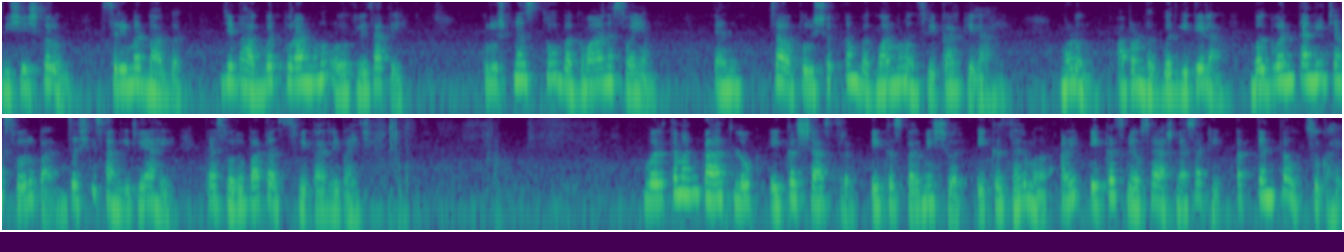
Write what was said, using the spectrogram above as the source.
विशेष करून श्रीमद भागवत जे भागवत पुराण म्हणून ओळखले जाते कृष्णस्तू भगवान स्वयं त्यांचा पुरुषोत्तम भगवान म्हणून स्वीकार केला आहे. म्हणून आपण भगवद्गीतेला भगवंतांनी ज्या स्वरूपात जशी सांगितली आहे त्या स्वरूपातच स्वीकारली पाहिजे. वर्तमान काळात लोक एकच शास्त्र एकच परमेश्वर एकच धर्म आणि एकच व्यवसाय असण्यासाठी अत्यंत उत्सुक आहेत.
